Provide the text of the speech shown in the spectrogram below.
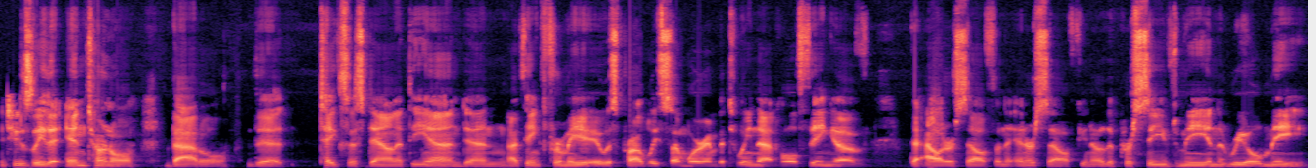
It's usually the internal battle that takes us down at the end. And I think for me, it was probably somewhere in between that whole thing of the outer self and the inner self, you know, the perceived me and the real me,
